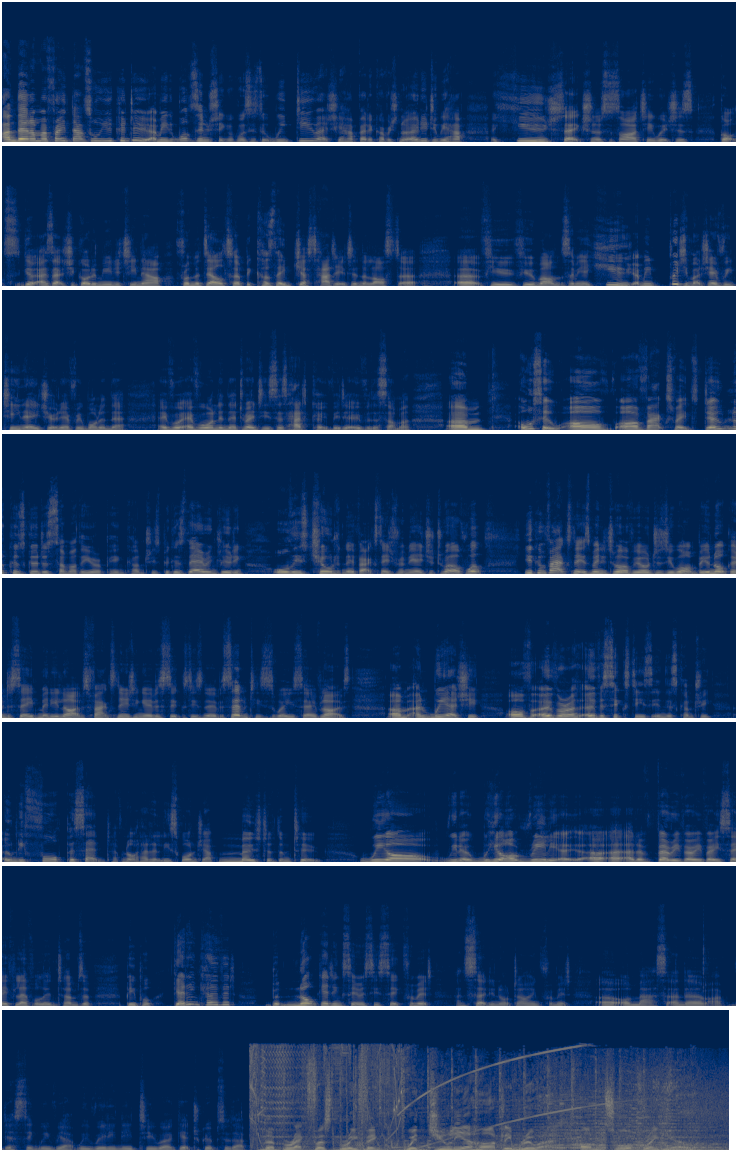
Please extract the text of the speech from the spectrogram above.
And then I'm afraid that's all you can do. I mean, what's interesting, of course, is that we do actually have better coverage. Not only do we have a huge section of society which has got has actually got immunity now from the Delta because they've just had it in the last uh, uh, few few months. I mean, a huge. I mean, pretty much every teenager and everyone in their everyone, in their twenties has had COVID over the summer. Um, also, our our vax rates don't look as good as some other European countries because they're including all these children they vaccinated from the age of twelve. Well. You can vaccinate as many 12 year olds as you want, but you're not going to save many lives. Vaccinating over 60s and over 70s is where you save lives. Um, and we actually, of over over 60s in this country, only 4% have not had at least one jab, most of them two. We are, you know, we are really uh, uh, at a very, very, very safe level in terms of people getting COVID, but not getting seriously sick from it, and certainly not dying from it uh, en masse. And uh, I just think we, yeah, we really need to uh, get to grips with that. The Breakfast Briefing with Julia Hartley Brewer on Talk Radio.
